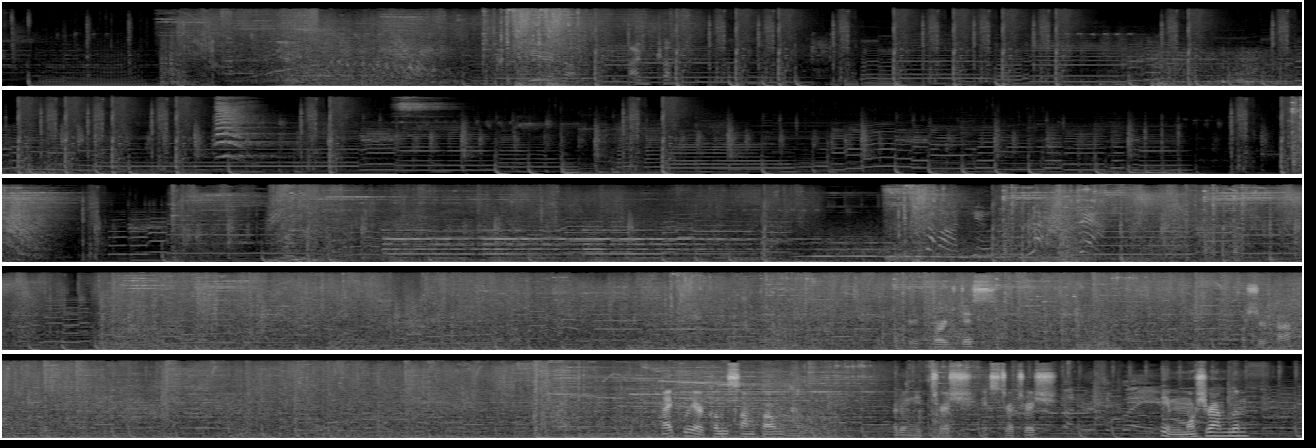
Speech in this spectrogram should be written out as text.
Reforge this. Oh sure, huh? Can I play Akali somehow? No. I don't need Trish, extra Trish. Hey, Mosher Emblem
